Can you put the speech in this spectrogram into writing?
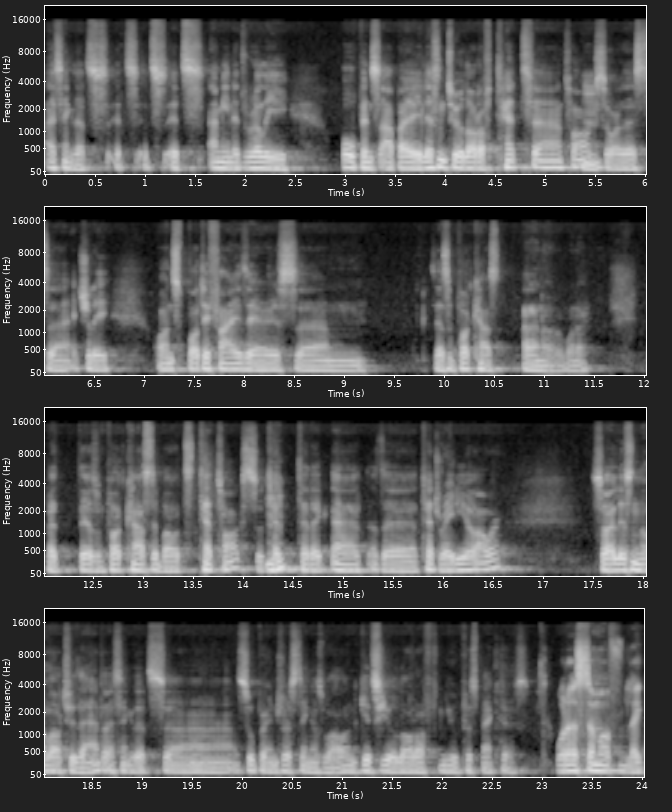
i think that's it's it's it's i mean it really opens up i listen to a lot of ted uh, talks mm. or there's uh, actually on spotify there's um, there's a podcast i don't know what but there's a podcast about ted talks so mm-hmm. ted, TED, uh, the ted radio hour so I listen a lot to that. I think that's uh, super interesting as well, and gives you a lot of new perspectives. What are some of like?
